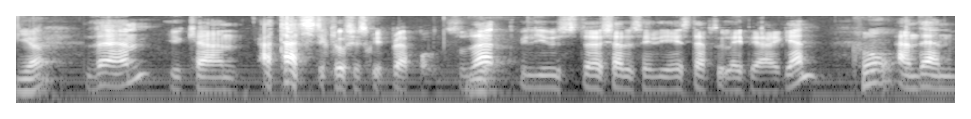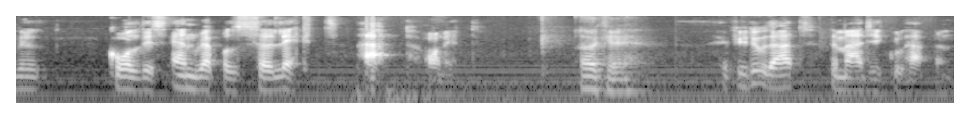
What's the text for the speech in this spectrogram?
Yeah. Then you can attach the ClojureScript REPL. So that will use the Shadow CLJS DevTool API again, Cool. and then we'll call this nREPL select app on it. Okay. If you do that, the magic will happen.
